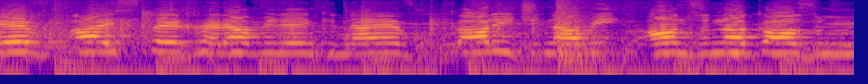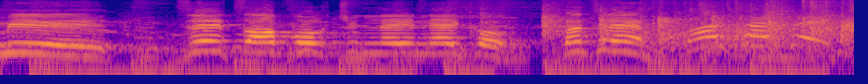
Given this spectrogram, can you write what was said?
Եվ այստեղ հրավիրենք նաև կարիչ նավի անձնակազմին, ձեր ծափողջումների ներքո, խնդրեմ, Բարձրացեք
